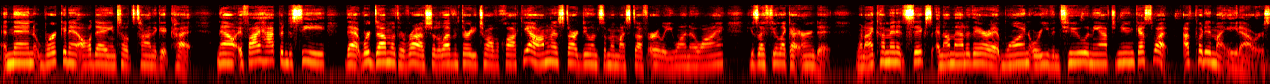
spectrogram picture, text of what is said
and then working it all day until it's time to get cut. Now, if I happen to see that we're done with a rush at 11:30, 12 o'clock, yeah, I'm to start doing some of my stuff early. You want to know why? Because I feel like I earned it. When I come in at 6 and I'm out of there at 1 or even 2 in the afternoon, guess what? I've put in my 8 hours.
